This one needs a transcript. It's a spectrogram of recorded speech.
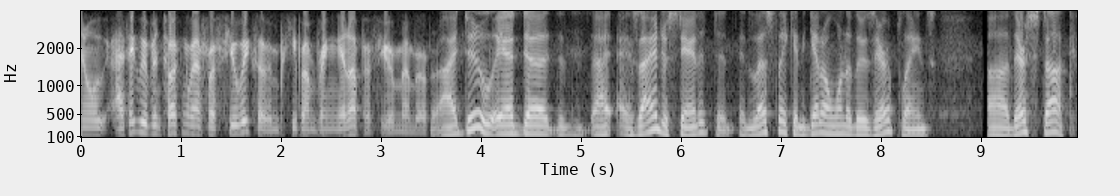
know, I think we've been talking about it for a few weeks. I've keep on bringing it up, if you remember. I do, and uh, I, as I understand it, unless they can get on one of those airplanes, uh, they're stuck.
